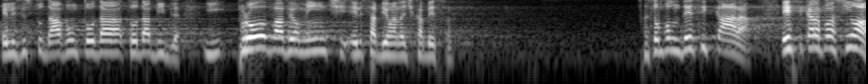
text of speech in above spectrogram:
eles estudavam toda, toda a Bíblia. E provavelmente eles sabiam ela de cabeça. Nós estamos falando desse cara. Esse cara fala assim: ó,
